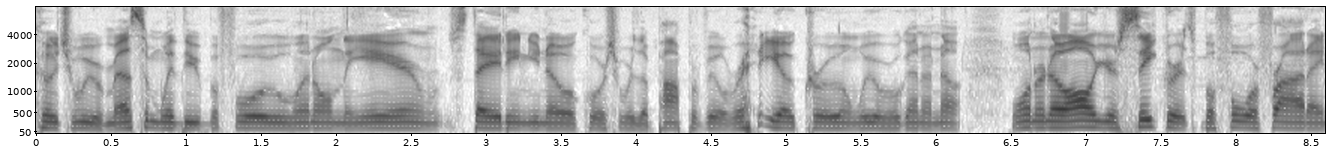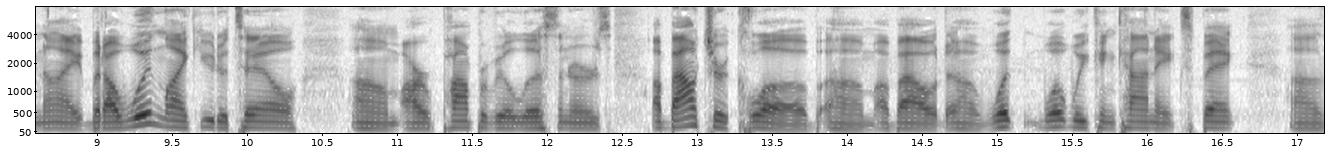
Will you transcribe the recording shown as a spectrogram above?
Coach, we were messing with you before we went on the air, stating, you know, of course, we're the Popperville radio crew, and we were going to know, want to know all your secrets before Friday night. But I would like you to tell um, our Poplarville listeners about your club, um, about uh, what what we can kind of expect uh,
